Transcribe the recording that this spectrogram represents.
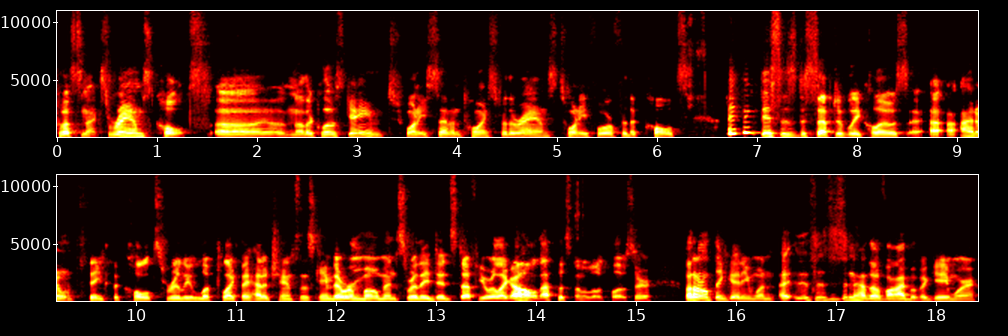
What's next? Rams Colts. Uh, another close game. Twenty-seven points for the Rams, twenty-four for the Colts. I think this is deceptively close. I, I I don't think the Colts really looked like they had a chance in this game. There were moments where they did stuff you were like, "Oh, that puts them a little closer." But I don't think anyone. This, this didn't have the vibe of a game where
